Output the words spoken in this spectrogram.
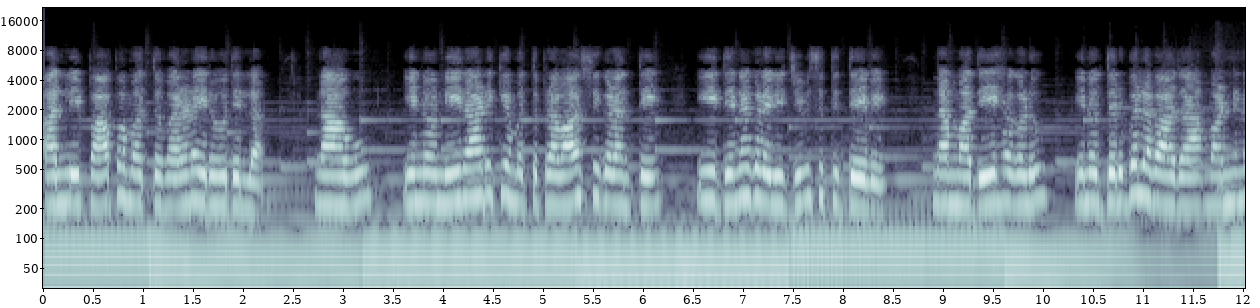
ಅಲ್ಲಿ ಪಾಪ ಮತ್ತು ಮರಣ ಇರುವುದಿಲ್ಲ. ನಾವು ಇನ್ನು ನೀರಾಡಿಕೆ ಮತ್ತು ಪ್ರವಾಸಿಗಳಂತೆ ಈ ದಿನಗಳಲ್ಲಿ ಜೀವಿಸುತ್ತಿದ್ದೇವೆ. ನಮ್ಮ ದೇಹಗಳು ಇನ್ನು ದುರ್ಬಲವಾದ ಮಣ್ಣಿನ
